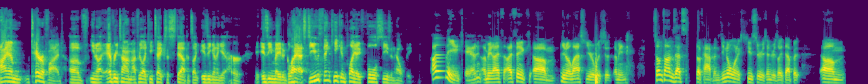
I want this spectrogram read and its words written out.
I am terrified of, you know, every time I feel like he takes a step, it's like, is he going to get hurt? Is he made of glass? Do you think he can play a full season healthy? I think he can. I mean, I, th- I think, um, you know, last year was just, I mean, sometimes that stuff happens. You don't want to excuse serious injuries like that, but, um,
